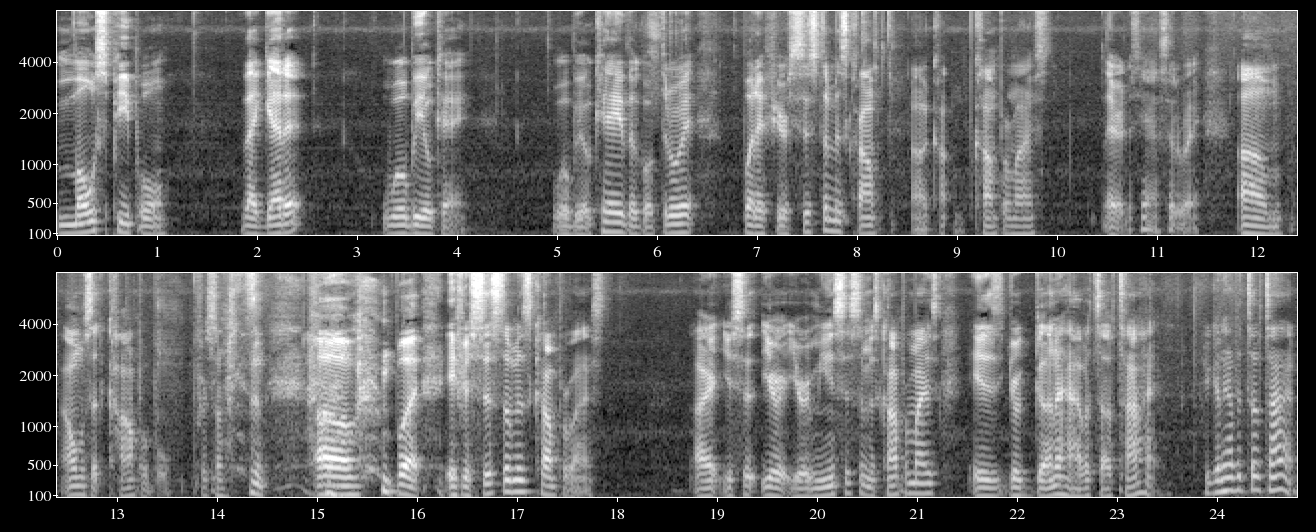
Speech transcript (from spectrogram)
most people that get it will be okay. Will be okay they'll go through it. But if your system is comp- uh, com- compromised there it is. Yeah i said it right. Um i almost said comparable for some reason. Um but if your system is compromised all right your your your immune system is compromised is you're gonna have a tough time. You're gonna have a tough time.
